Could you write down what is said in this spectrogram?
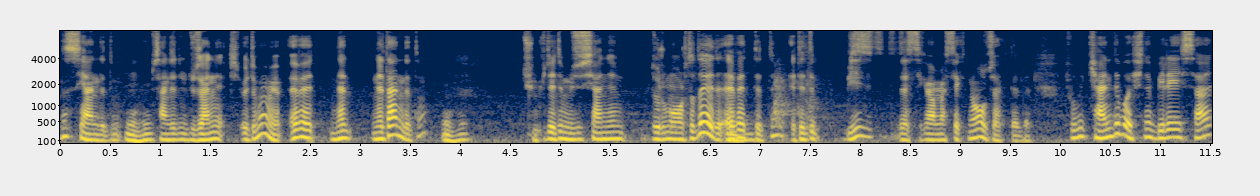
nasıl yani dedim. Hı hı, Sen dedim düzenli ödeme mi? Evet. Ne, neden dedim. hı hı. Çünkü dedi müzisyenlerin durumu ortada ya. dedi. Hı hı. Evet dedim. E dedi biz destek vermezsek ne olacak dedi. Şimdi kendi başına bireysel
